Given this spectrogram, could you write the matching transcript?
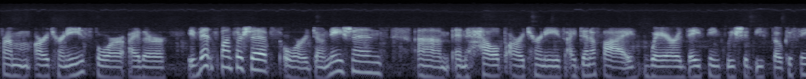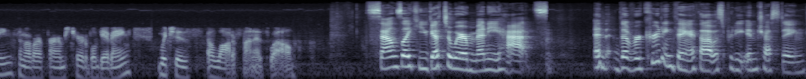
from our attorneys for either event sponsorships or donations um, and help our attorneys identify where they think we should be focusing some of our firm's charitable giving, which is a lot of fun as well. Sounds like you get to wear many hats. And the recruiting thing I thought was pretty interesting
